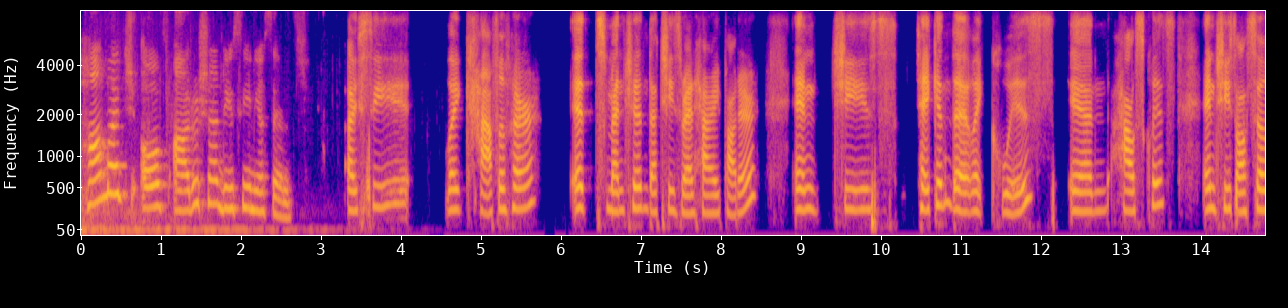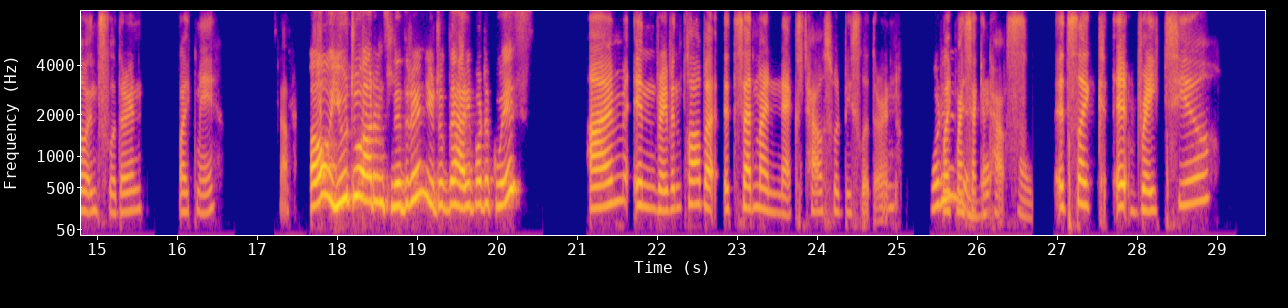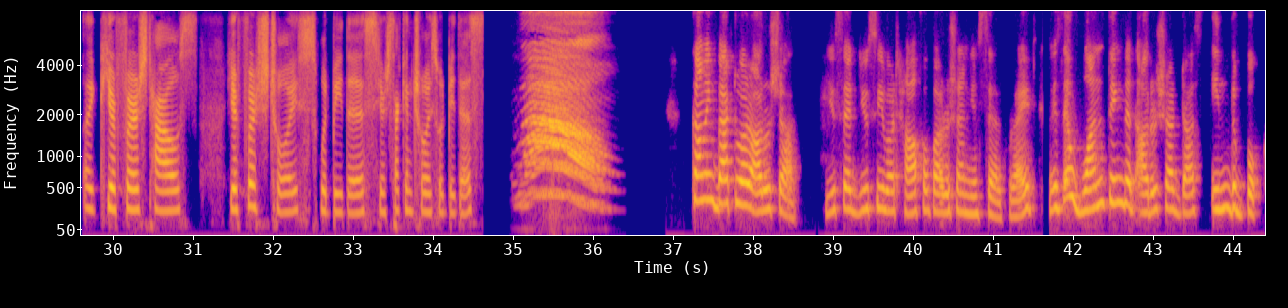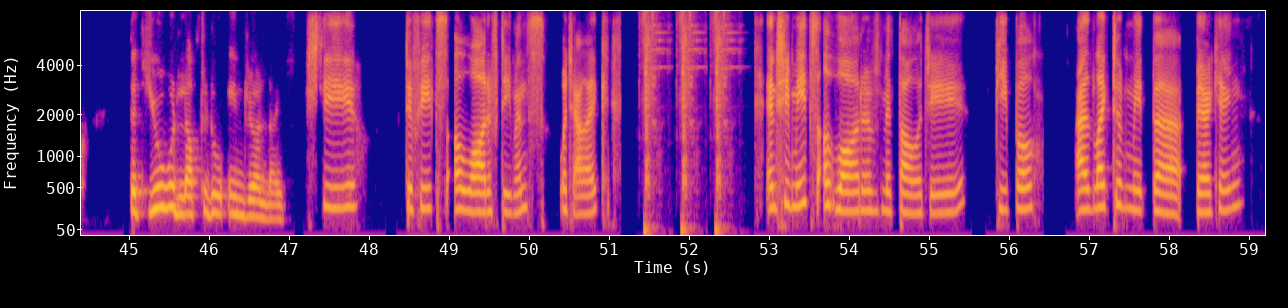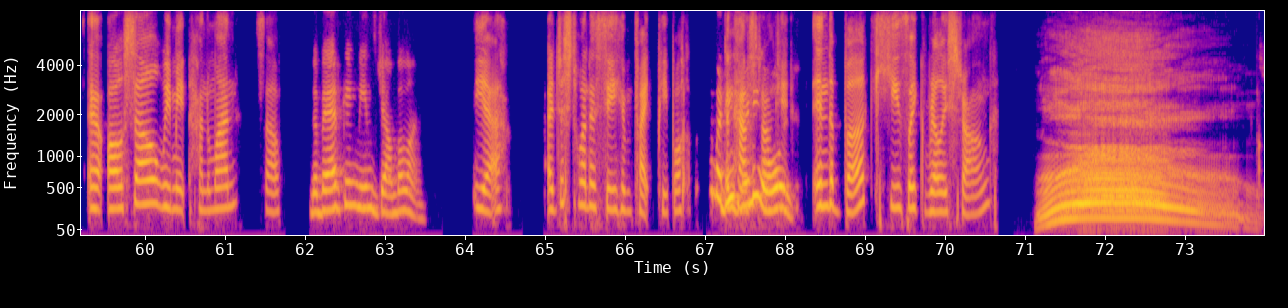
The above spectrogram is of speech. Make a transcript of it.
How much of Aru Shah do you see in yourself? I see like half of her. It's mentioned that she's read Harry Potter and she's taken the like quiz and house quiz and she's also in Slytherin like me. Oh, you two are in Slytherin? You took the Harry Potter quiz? I'm in Ravenclaw, but it said my next house would be Slytherin. What like my second next house. It's like it rates you. Like your first house, your first choice would be this, your second choice would be this. Wow. Coming back to our Aru Shah, you said you see about half of Aru Shah in yourself, right? Is there one thing that Aru Shah does in the book that you would love to do in real life? She defeats a lot of demons, which I like. And she meets a lot of mythology people. I'd like to meet the Bear King. And also, we meet Hanuman. So, The Bear King means Jambawan. yeah, I just want to see him fight people. But he's really strong he- old. In the book, he's like really strong.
